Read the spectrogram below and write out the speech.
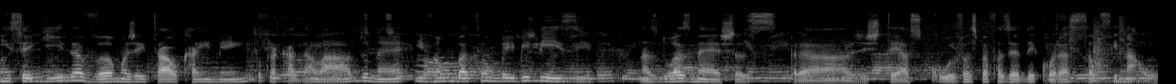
Em seguida, vamos ajeitar o caimento para cada lado, né? E vamos bater um babyliss nas duas mechas para a gente ter as curvas para fazer a decoração final.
